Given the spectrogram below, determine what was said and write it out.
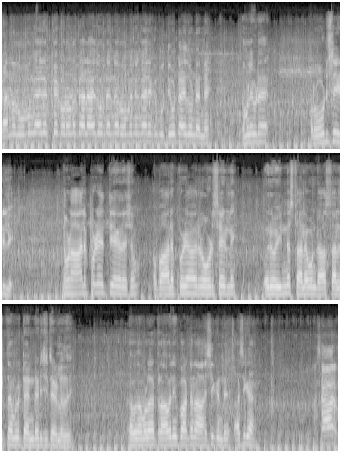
കാരണം റൂമും കാര്യമൊക്കെ കൊറോണ കാലമായതുകൊണ്ട് തന്നെ റൂമിനും കാര്യമൊക്കെ ബുദ്ധിമുട്ടായതുകൊണ്ട് തന്നെ നമ്മളിവിടെ റോഡ് സൈഡിൽ നമ്മൾ ആലപ്പുഴ എത്തി ഏകദേശം. അപ്പോൾ ആലപ്പുഴ ഒരു റോഡ് സൈഡിൽ ഒരു ഇന്ന സ്ഥലമുണ്ട്. ആ സ്ഥലത്ത് നമ്മൾ ടെന്റ് അടിച്ചിട്ടാണ് ഉള്ളത്. അപ്പോൾ നമ്മൾ ട്രാവലിംഗ് പാർട്ട്ണർ ആഷിഖ് ഉണ്ട്. ആഷിഖ നമസ്കാരം.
